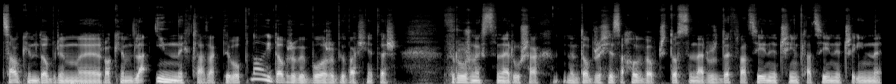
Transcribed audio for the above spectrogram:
całkiem dobrym e, rokiem dla innych klas aktywów. No i dobrze by było, żeby właśnie też w różnych scenariuszach dobrze się zachowywał, czy to scenariusz deflacyjny, czy inflacyjny, czy inny.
